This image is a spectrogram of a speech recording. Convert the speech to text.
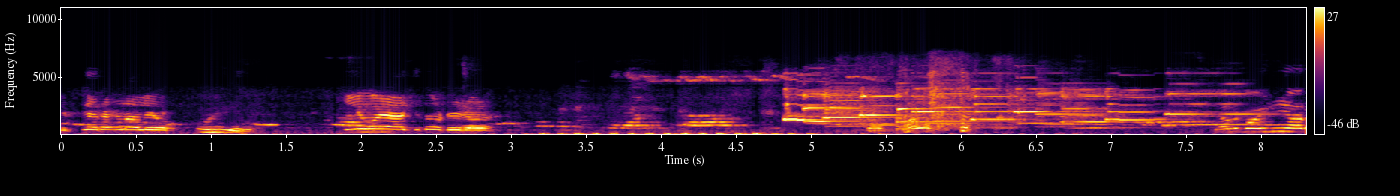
ਕਿੱਥੇ ਰਹਿਣ ਵਾਲੇ ਹੋ? ਉਹੀ ਹੈ। ਕੀ ਹੋਇਆ ਅੱਜ ਤੁਹਾਡੇ ਨਾਲ? ਚਲ ਕੋਈ ਨਹੀਂ ਯਾਰ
